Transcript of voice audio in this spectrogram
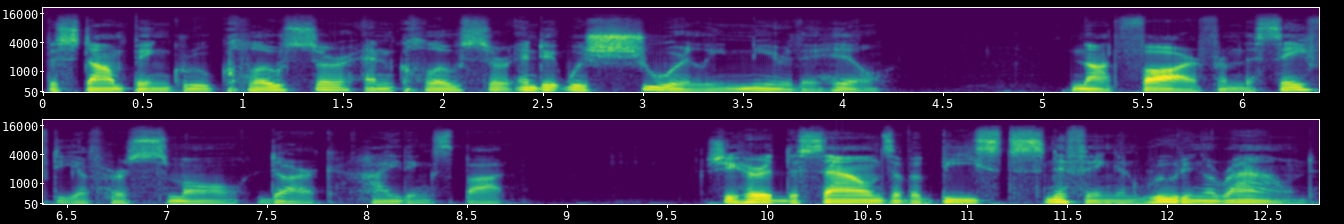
The stomping grew closer and closer, and it was surely near the hill, not far from the safety of her small, dark hiding spot. She heard the sounds of a beast sniffing and rooting around.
